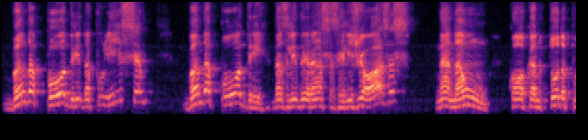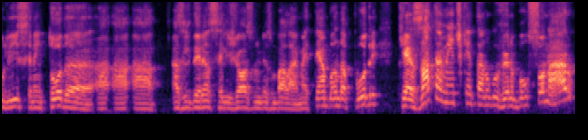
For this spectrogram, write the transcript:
banda podre da polícia, banda podre das lideranças religiosas, né? não colocando toda a polícia, nem todas as lideranças religiosas no mesmo balaio, mas tem a banda podre, que é exatamente quem está no governo Bolsonaro,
